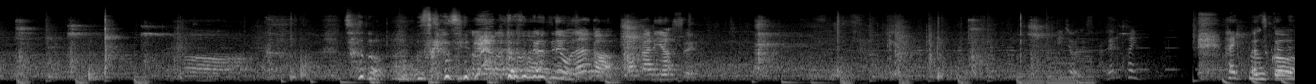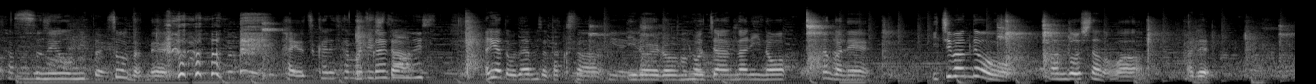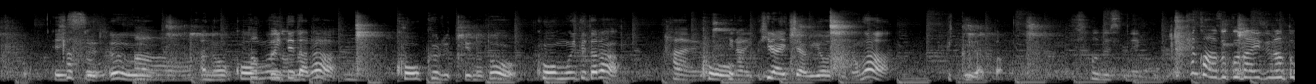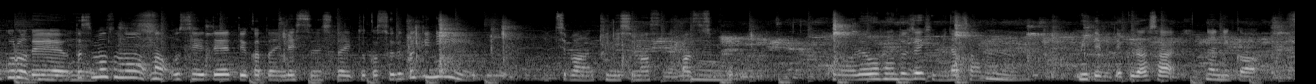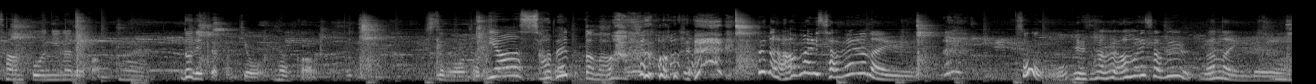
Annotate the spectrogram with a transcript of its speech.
あ ちょっと難しい。でもなんか分かりやすいはい、お疲れか様でした。そうだね。はい、お疲れ様でした。ありがとうございました。たくさんいろいろ美穂ちゃんなりのなんかね、一番でも感動したのはあれ。フェイス。うんうん。あのこう向いてたらこう来るっていうのと、こう向いてたらはいこう開いちゃうよっていうのがびっくりだった。そうですね。結構あそこ大事なところで、うんうん私もその、まあ、教えてっていう方にレッスンしたりとかするときに一番気にしますねまず。そこ、これを本当ぜひ皆さんも見てみてください。何か参考になれば。どうでしたか今日？なんか質問たくさんいやー喋ったな。普段あんまり喋らないいそう？や喋あんまり喋らないんで、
